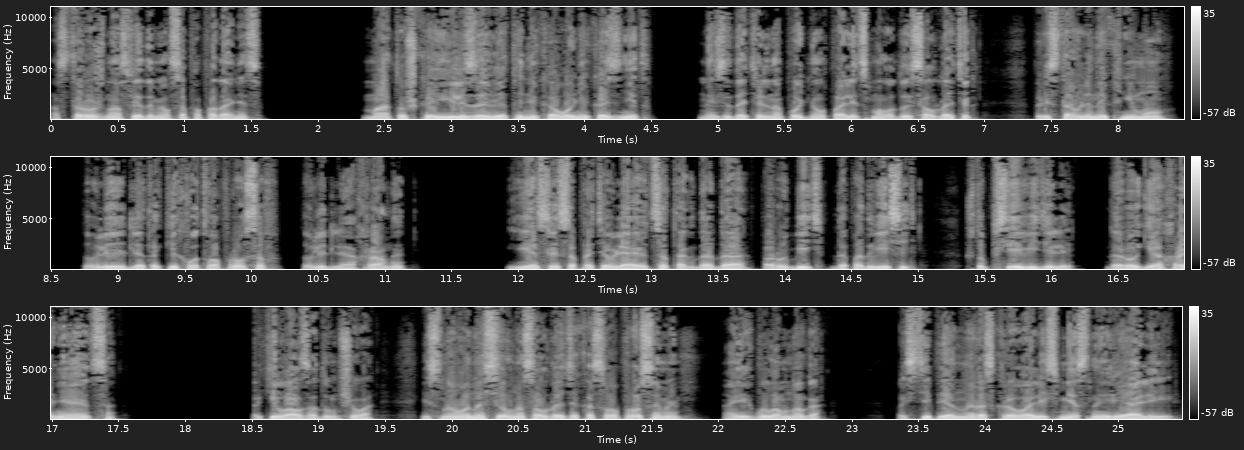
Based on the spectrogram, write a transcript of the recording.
Осторожно осведомился попаданец. Матушка Елизавета никого не казнит, назидательно поднял палец молодой солдатик, приставленный к нему то ли для таких вот вопросов, то ли для охраны. Если сопротивляются, тогда да, порубить да подвесить, чтоб все видели, дороги охраняются. Покивал задумчиво и снова насел на солдатика с вопросами, а их было много. Постепенно раскрывались местные реалии,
